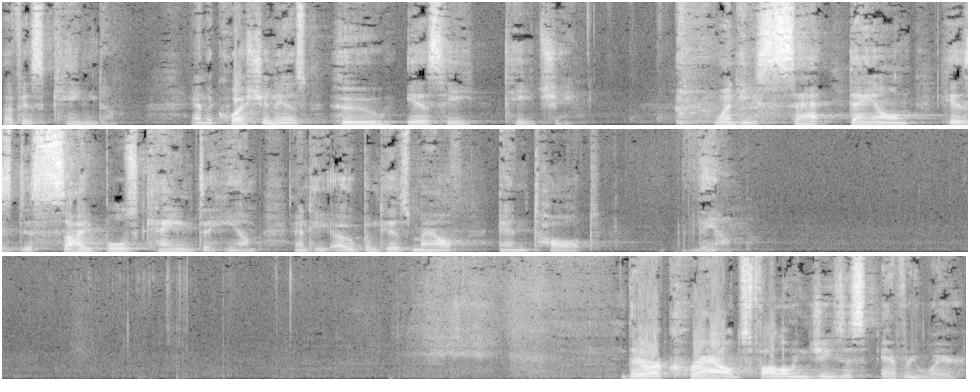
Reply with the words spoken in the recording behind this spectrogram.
of his kingdom. And the question is, who is he teaching? When he sat down, his disciples came to him, and he opened his mouth and taught them. There are crowds following Jesus everywhere.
